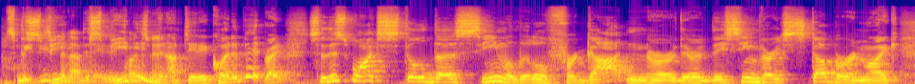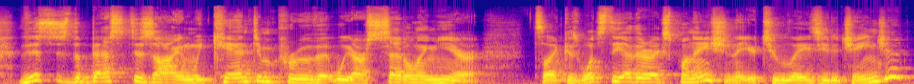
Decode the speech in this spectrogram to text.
The The, speed, been the updated. speed quite has been updated quite a bit, right? So this watch still does seem a little forgotten, or they they seem very stubborn. Like this is the best design. We can't improve it. We are settling here. It's like, because what's the other explanation that you're too lazy to change it?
